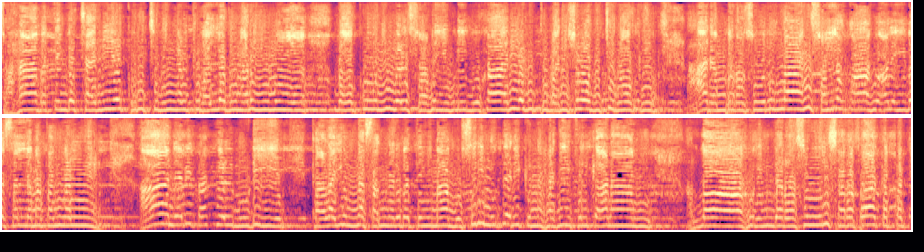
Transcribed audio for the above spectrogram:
സ്വഹാബത്തിന്റെ ചരിയെ കുറിച്ച് നിങ്ങൾക്ക് വല്ലതും അറിയുമോ? നോക്കൂ നിങ്ങൾ സ്വഹീഹുൽ ബുഹാരി എടുത്ത് പരിശോധിച്ചു നോക്കൂ. ആരംഭ റസൂലുള്ളാഹി സ്വല്ലല്ലാഹു അലൈഹി വസല്ലമ തങ്ങൾ ആ നബി തങ്ങൾ മുടി കളയുന്ന സന്ദർഭത്തിൽ ഇമാം മുസ്ലിം ഉദ്ധരിക്കുന്ന ഹദീസിൽ കാണാം. അള്ളാഹുവിന്റെ റസൂൽ ശറഫാക്കപ്പെട്ട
